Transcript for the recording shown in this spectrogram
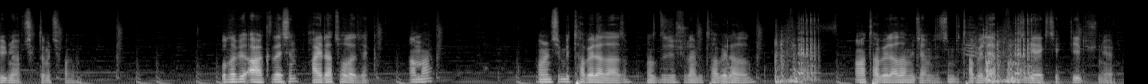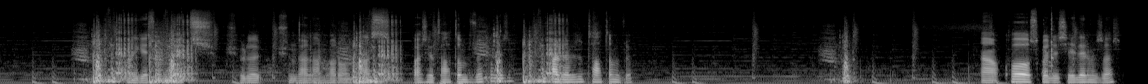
Bilmiyorum çıktı mı çıkmadı. Bu da bir arkadaşın hayratı olacak. Ama onun için bir tabela lazım. Hızlıca şuradan bir tabela alalım. Ama tabela alamayacağımız için bir tabela yapmamız gerekecek diye düşünüyorum. Onu geç onu geç. Şurada şunlardan var olmaz. Başka tahtamız yok mu bizim? Harbiden bizim tahtamız yok. Ha koskoca şeylerimiz var.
